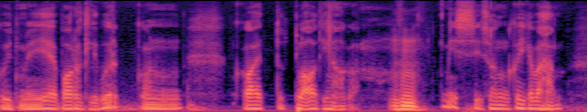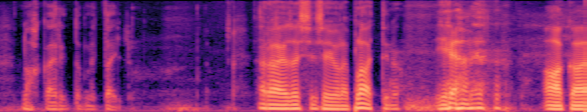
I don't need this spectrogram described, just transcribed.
kuid meie pardlivõrk on kaetud plaadinaga mm, -hmm. mis siis on kõige vähem nahka ärritav metall ära aja sassi, see ei ole plaatina. jah, aga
